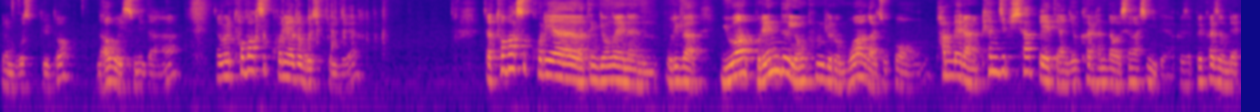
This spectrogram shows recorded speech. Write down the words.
그런 모습들도 나오고 있습니다. 자, 그리고 토박스 코리아도 보실 텐데요. 자, 토박스 코리아 같은 경우에는 우리가 유아 브랜드 용품들을 모아가지고 판매하는 편집샵에 대한 역할을 한다고 생각하시면 돼요. 그래서 백화점에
